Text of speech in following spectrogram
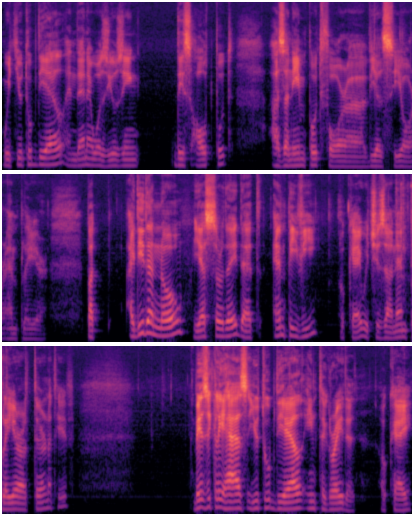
with YouTube DL and then I was using this output as an input for uh, VLC or mPlayer. But I didn't know yesterday that MPV, okay, which is an mPlayer alternative, basically has YouTube DL integrated, okay?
